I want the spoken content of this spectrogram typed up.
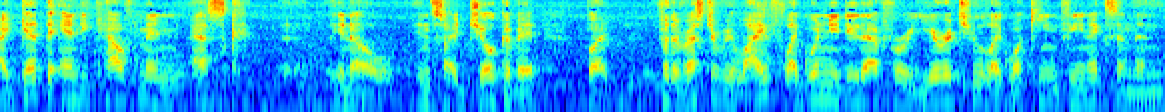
I, get the Andy Kaufman esque, uh, you know, inside joke of it, but for the rest of your life, like, wouldn't you do that for a year or two, like Joaquin Phoenix, and then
